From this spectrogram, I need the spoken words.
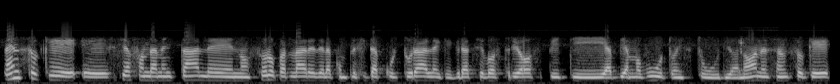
Penso che eh, sia fondamentale non solo parlare della complessità culturale che grazie ai vostri ospiti abbiamo avuto in studio, no? nel senso che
